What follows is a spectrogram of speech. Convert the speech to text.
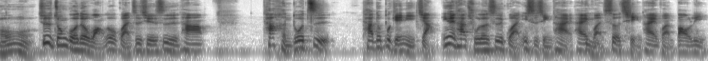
哦，就是中国的网络管制，其实是它它很多字。他都不给你讲，因为他除了是管意识形态，他也管色情，他也管暴力，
